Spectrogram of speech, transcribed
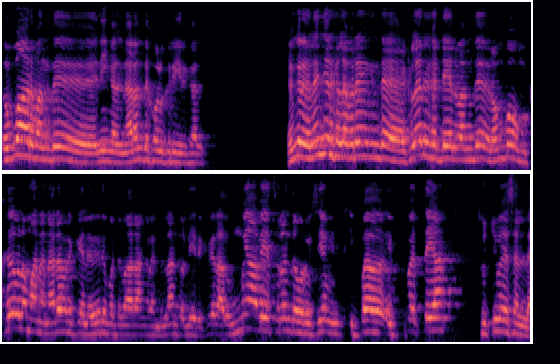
எவ்வாறு வந்து நீங்கள் நடந்து கொள்கிறீர்கள்? எங்கள் இளைஞர்களை வரை இந்த கிளறு கட்டையில் வந்து ரொம்ப கேவலமான நடவடிக்கையில ஈடுபட்டு வராங்க என்றெல்லாம் சொல்லியிருக்கிறார். அது உண்மையாவே சிறந்த ஒரு விஷயம். இப்போ இப்ப சுச்சுவேஷன்ல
